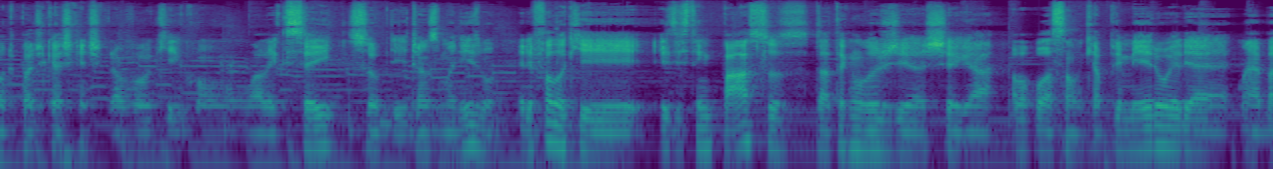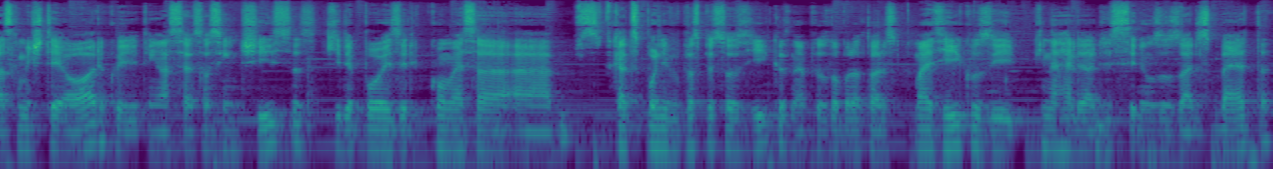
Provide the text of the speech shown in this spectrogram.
outro podcast que a gente gravou aqui com o Alexei sobre transhumanismo. Ele falou que existem passos da tecnologia chegar à população. Que a primeiro ele é, é basicamente teórico e tem acesso a cientistas, que depois ele começa a ficar disponível para as pessoas ricas, né, para os laboratórios mais ricos e que na realidade seriam os usuários beta.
